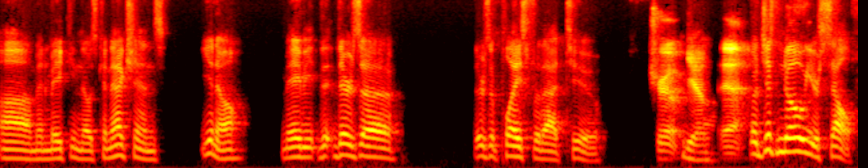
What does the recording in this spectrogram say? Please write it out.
um, and making those connections, you know, maybe th- there's a there's a place for that too. True. Yeah. Yeah. So just know yourself,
